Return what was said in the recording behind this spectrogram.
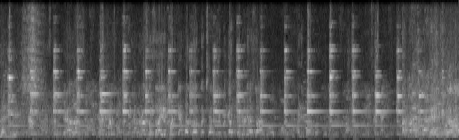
तुझ्याने जाणगे आज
